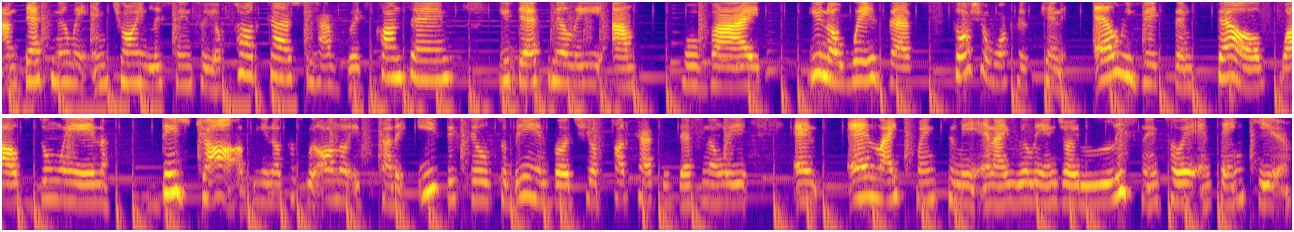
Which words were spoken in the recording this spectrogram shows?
I'm definitely enjoying listening to your podcast. You have great content. You definitely um, provide, you know, ways that social workers can elevate themselves whilst doing this job, you know, because we all know it's not an easy field to be in, but your podcast is definitely an enlightenment to me, and I really enjoy listening to it. And thank you.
